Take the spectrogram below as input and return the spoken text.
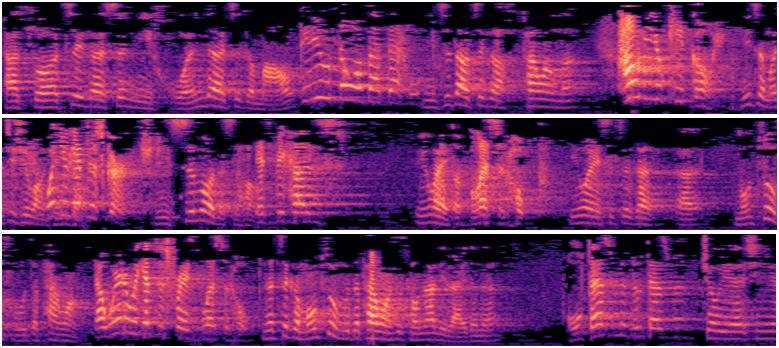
他说这个是你魂的这个锚， Do you know about that hope? 你知道这个盼望吗？ How do you keep going? 你怎么继续往 When you 前 get 走？ discouraged, 你失落的时候， it's because 因为 the blessed hope. 因为是这个呃蒙祝福的盼望。 Now, where do we get this phrase, blessed hope? 那这个蒙祝福的盼望是从哪里来的呢？ Old Testament, New Testament? 旧约、新约，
